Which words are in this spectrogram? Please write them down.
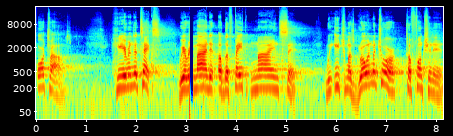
or trials. Here in the text, we are reminded of the faith mindset we each must grow and mature to function in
